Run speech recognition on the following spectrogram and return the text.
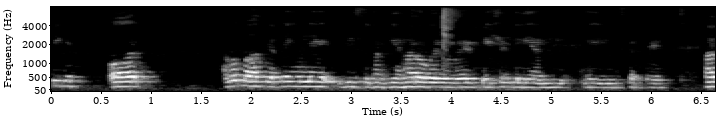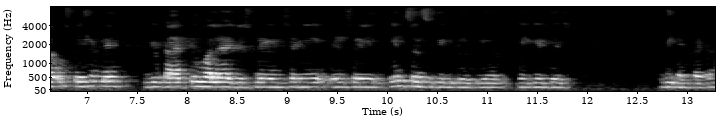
ठीक है? और करते हैं हमने यूज़ तो कर दिया हर ओवर पेशेंट के लिए हम ये यूज़ करते हैं हर उस पेशेंट में जो टाइप टू वाला है जिसमें इंसुलिन इंसुलिन इनसेंसिटिविटी होती है और we give this they get better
